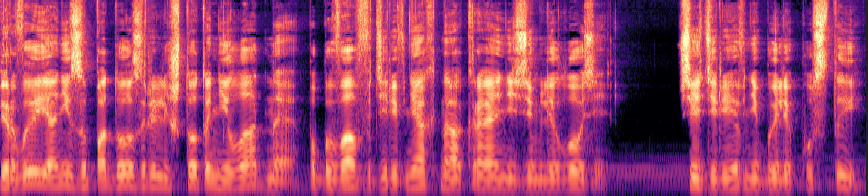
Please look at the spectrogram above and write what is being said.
Впервые они заподозрили что-то неладное, побывав в деревнях на окраине земли Лози. Все деревни были пусты.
